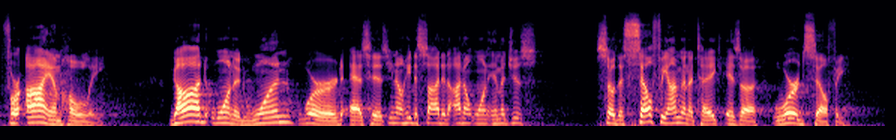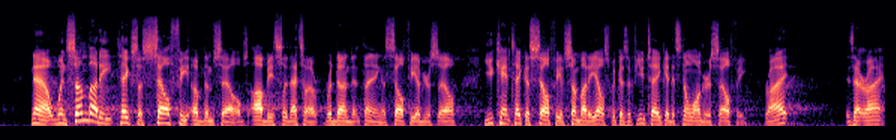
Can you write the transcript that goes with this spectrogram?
for I am holy. God wanted one word as his, you know, he decided, I don't want images. So the selfie I'm going to take is a word selfie. Now, when somebody takes a selfie of themselves, obviously that's a redundant thing, a selfie of yourself. You can't take a selfie of somebody else because if you take it, it's no longer a selfie, right? Is that right?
